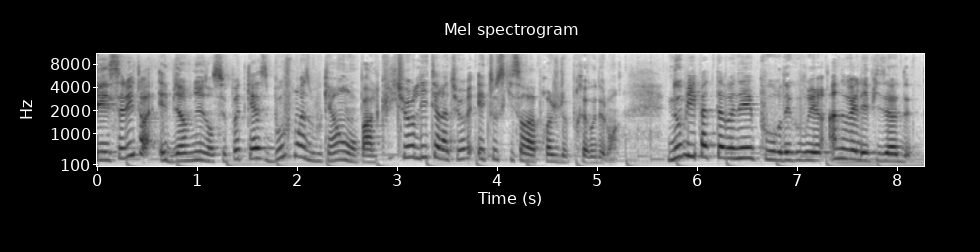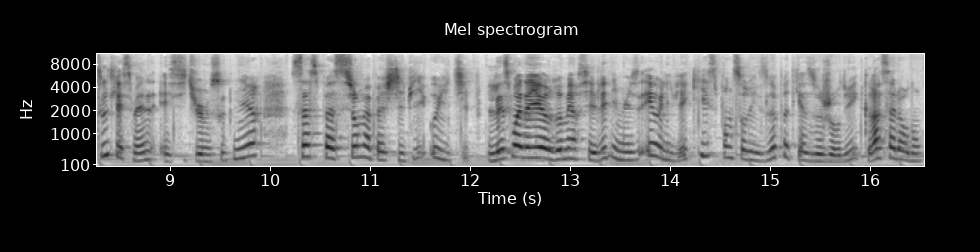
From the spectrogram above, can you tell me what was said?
Et salut toi et bienvenue dans ce podcast Bouffe-moi ce bouquin où on parle culture, littérature et tout ce qui s'en rapproche de près ou de loin. N'oublie pas de t'abonner pour découvrir un nouvel épisode toutes les semaines et si tu veux me soutenir, ça se passe sur ma page Tipeee ou Utip. Laisse-moi d'ailleurs remercier Lady Muse et Olivier qui sponsorisent le podcast d'aujourd'hui grâce à leurs dons.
